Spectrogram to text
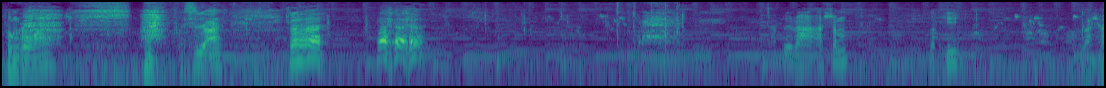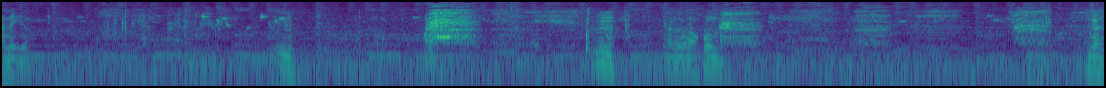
bengkoang. Bersih, Mas. Ah. tapi ra asem lagi rasanya ya hmm. Hmm. Langsung langsung. Nah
